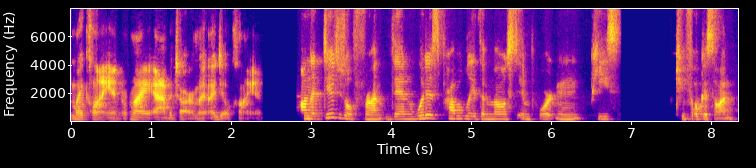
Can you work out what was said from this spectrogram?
my client or my avatar, my ideal client. On the digital front, then what is probably the most important piece to focus on?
